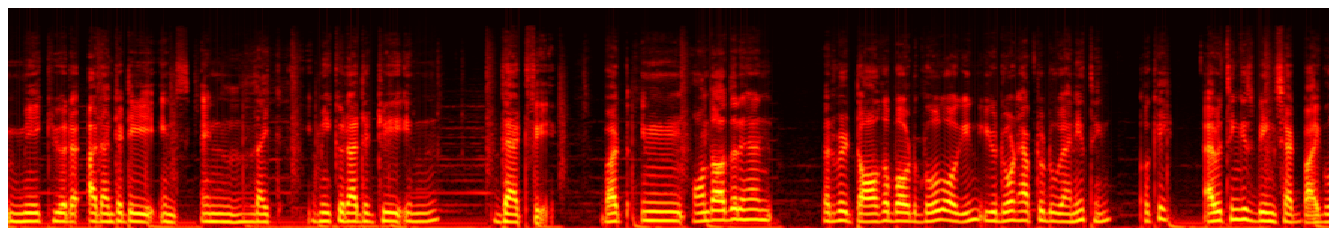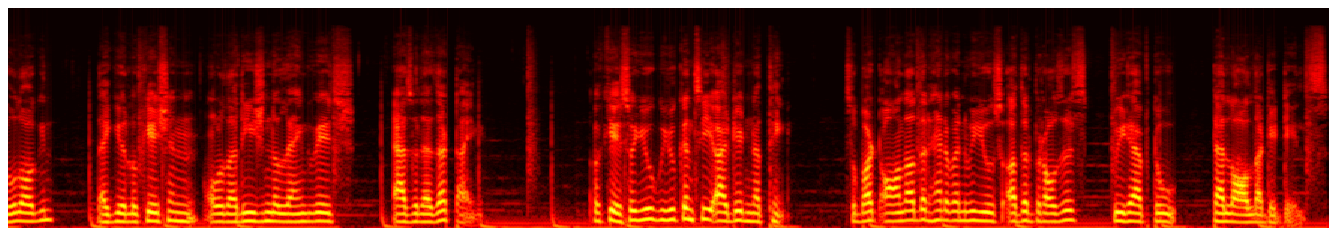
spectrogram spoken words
make your identity in in like make your identity in that way. But in on the other hand, when we talk about GoLogin, you don't have to do anything. Okay, everything is being set by GoLogin, like your location or the regional language as well as the time. Okay, so you you can see I did nothing. So, but on the other hand, when we use other browsers, we have to tell all the details.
